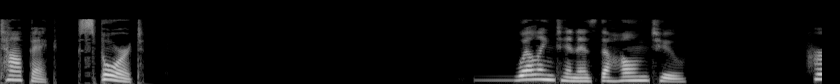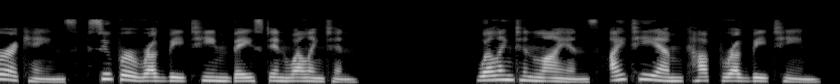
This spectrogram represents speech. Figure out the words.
Topic: Sport. Wellington is the home to Hurricanes, Super Rugby team based in Wellington. Wellington Lions, ITM Cup rugby team.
